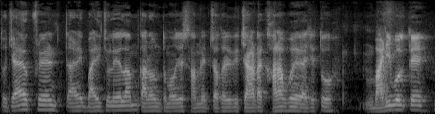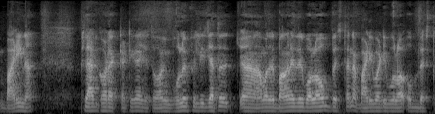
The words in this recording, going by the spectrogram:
তো যাই হোক ফ্রেন্ড ডাইরেক্ট বাড়ি চলে এলাম, কারণ তোমার যে সামনের যথারীতি চাকাটা খারাপ হয়ে গেছে। তো বাড়ি বলতে বাড়ি না ফ্ল্যাট ঘর একটা, ঠিক আছে? তো আমি বলে ফেলি, যাতে আমাদের বাঙালিদের বলা অভ্যেস, তাই না? বাড়ি বাড়ি বলা অভ্যেস। তো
